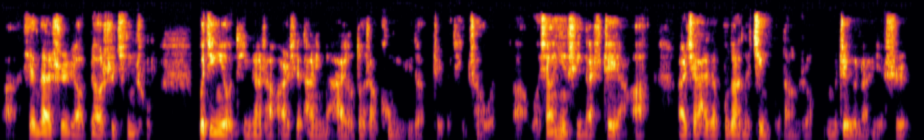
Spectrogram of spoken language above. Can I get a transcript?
啊，现在是要标识清楚，不仅有停车场，而且它里面还有多少空余的这个停车位啊。我相信是应该是这样啊，而且还在不断的进步当中。那么这个呢也是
